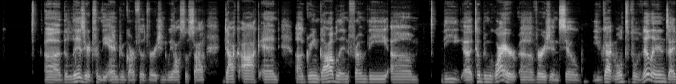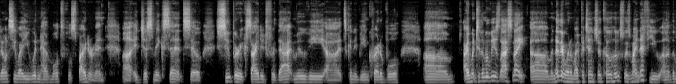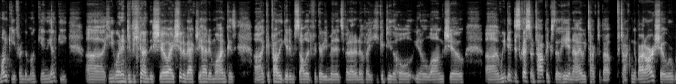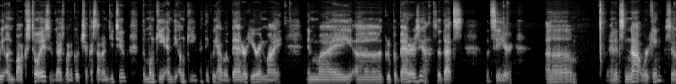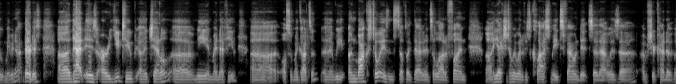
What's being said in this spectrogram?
Uh, the lizard from the Andrew Garfield version. We also saw Doc Ock and uh, Green Goblin from the um, the uh, Tobey Maguire uh, version. So you've got multiple villains. I don't see why you wouldn't have multiple Spider-Men. Uh, it just makes sense. So super excited for that movie. Uh, it's going to be incredible. Um, I went to the movies last night. Um, another one of my potential co-hosts was my nephew, uh, the monkey from the Monkey and the Unky. Uh, he wanted to be on the show. I should have actually had him on because uh, I could probably get him solid for 30 minutes, but I don't know if I, he could do the whole you know long show. Uh, we did discuss some topics though. He and I we talked about talking about our show where we unbox toys. If you guys want to go check us out on YouTube, the Monkey and the Unky. I think we have a banner here in my in my uh, group of banners. Yeah, so that's let's see here um, and it's not working, so maybe not. There it is. Uh, that is our YouTube uh, channel. Uh, me and my nephew, uh, also my godson. Uh, we unbox toys and stuff like that, and it's a lot of fun. Uh, he actually told me one of his classmates found it, so that was, uh, I'm sure, kind of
